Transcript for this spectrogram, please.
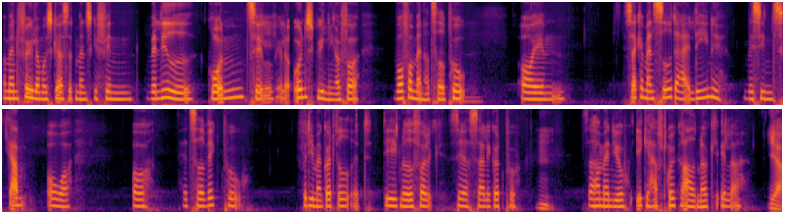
og man føler måske også, at man skal finde valide grunde til, eller undskyldninger for, hvorfor man har taget på. Og øhm, så kan man sidde der alene med sin skam over at have taget vægt på, fordi man godt ved, at det er ikke noget, folk ser særlig godt på. Mm. Så har man jo ikke haft ryggrad nok, eller ja.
